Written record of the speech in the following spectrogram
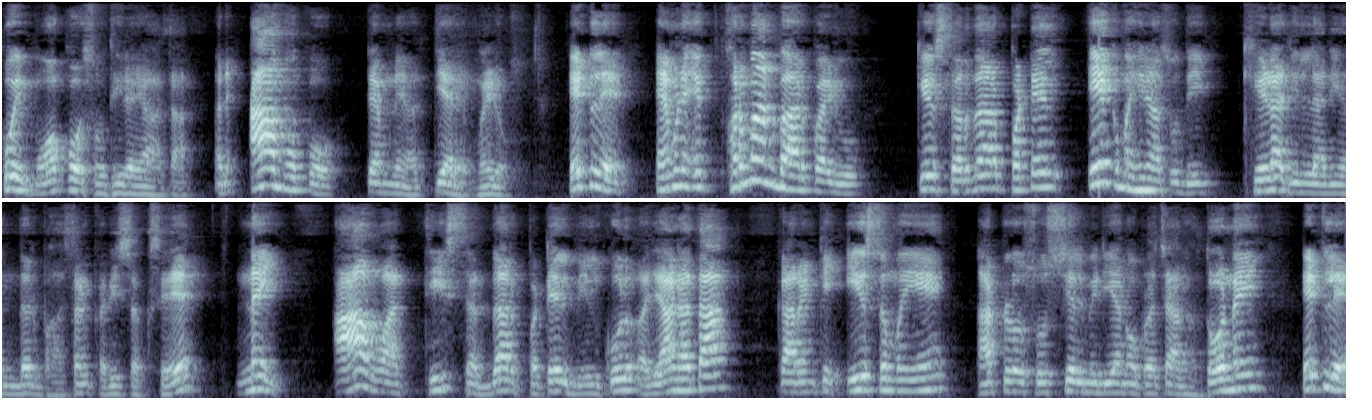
કોઈ મોકો શોધી રહ્યા હતા. અને આ મોકો તેમને અત્યારે મળ્યો. એટલે એમણે એક ફરમાન બહાર પાડ્યું કે સરદાર પટેલ એક મહિના સુધી ખેડા જિલ્લાની અંદર ભાષણ કરી શકશે નહીં. આ વાતથી સરદાર પટેલ બિલકુલ અજાણ હતા, કારણ કે એ સમયે આટલો સોશિયલ મીડિયાનો પ્રચાર હતો નહીં. એટલે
